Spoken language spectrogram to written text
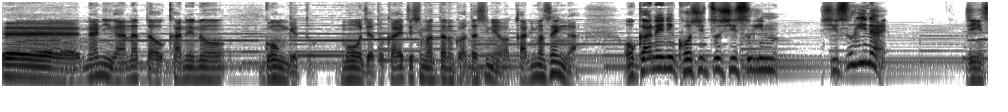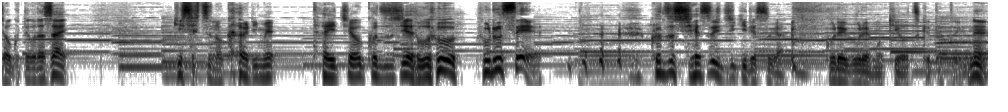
えー何があなたを金の権下と亡者と変えてしまったのか私には分かりませんがお金に固執しすぎんしすぎない。人生を送ってください。季節の変わり目体調崩しやすううるせえ。崩しやすい時期ですがくれぐれも気をつけてというね。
